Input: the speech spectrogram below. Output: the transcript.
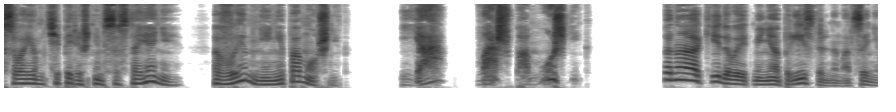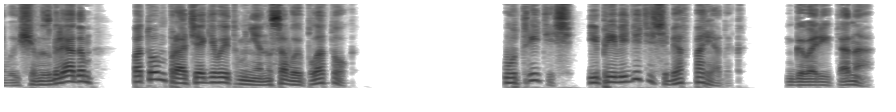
«В своем теперешнем состоянии вы мне не помощник». «Я ваш помощник?» Она окидывает меня пристальным оценивающим взглядом, потом протягивает мне носовой платок. «Утритесь и приведите себя в порядок», — говорит она.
